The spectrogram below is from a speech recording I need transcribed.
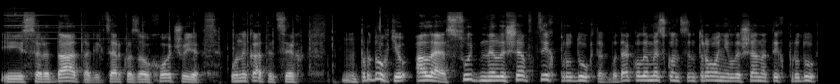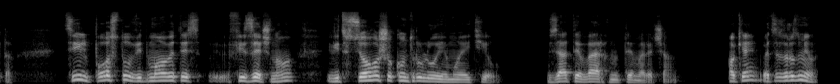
і середа, так як церква заохочує, уникати цих продуктів. Але суть не лише в цих продуктах, бо деколи ми сконцентровані лише на тих продуктах. Ціль посту відмовитись фізичного від всього, що контролює моє тіло, взяти верх над тими речами. Окей? Ви це зрозуміли?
